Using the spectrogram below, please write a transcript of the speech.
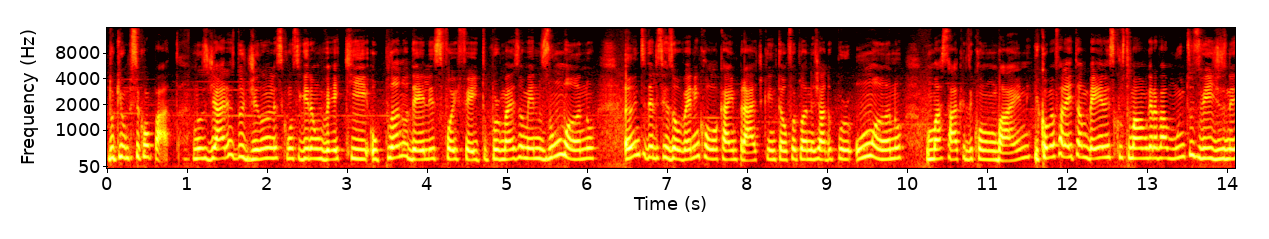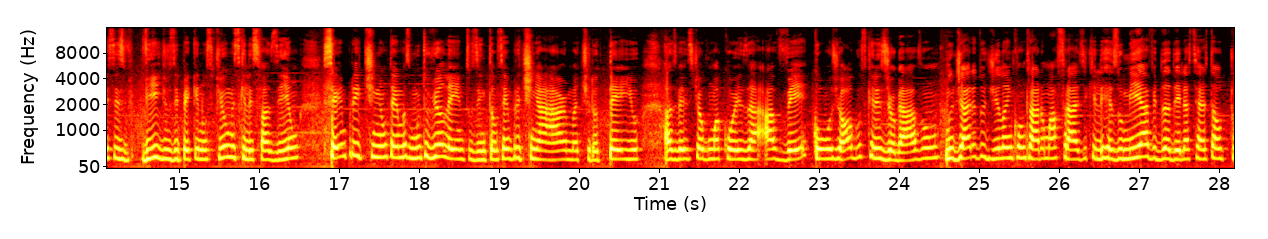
do que um psicopata. Nos diários do Dylan, eles conseguiram ver que o plano deles foi feito por mais ou menos um ano antes deles resolverem colocar em prática. Então, foi planejado por um ano o massacre de Columbine. E como eu falei também, eles costumavam gravar muitos vídeos. Nesses vídeos e pequenos filmes que eles faziam, sempre tinham temas muito violentos. Então, sempre tinha arma, tiroteio, às vezes tinha alguma coisa a ver com os jogos que eles jogavam. No diário do Dylan, encontraram uma frase que ele resumia a vida dele a certa altura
